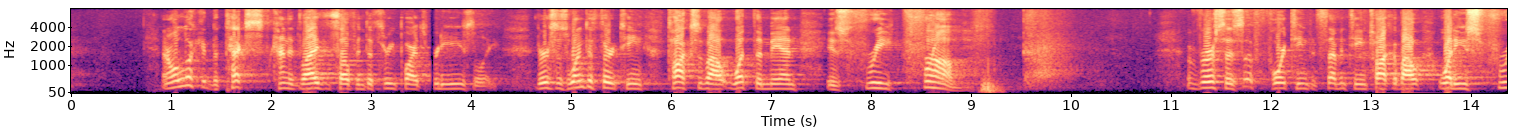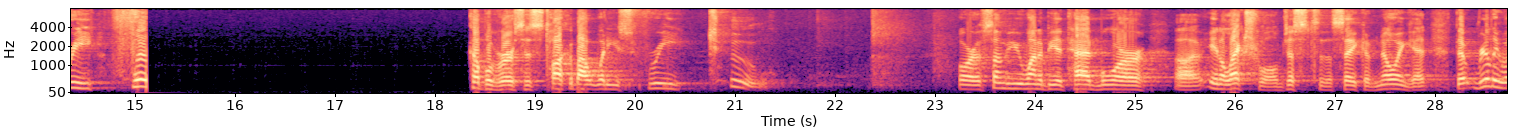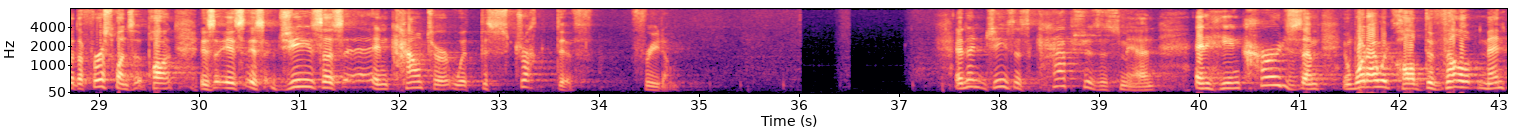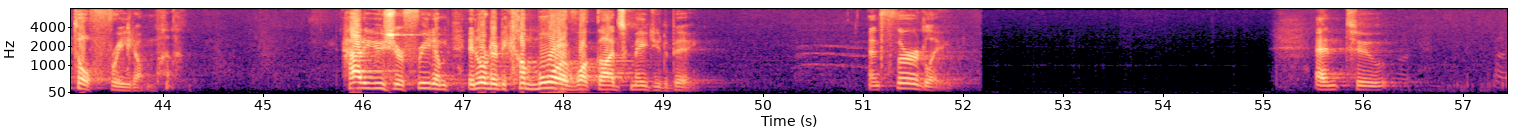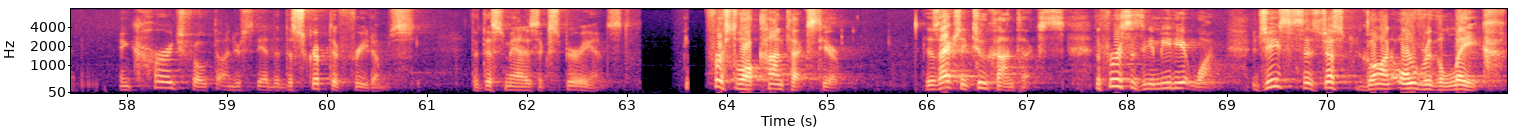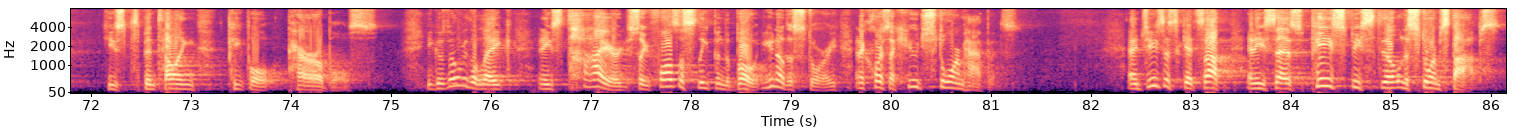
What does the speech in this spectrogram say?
And we'll look at the text kind of divides itself into three parts pretty easily. Verses 1 to 13 talks about what the man is free from verses 14 to 17 talk about what he's free for. A couple verses talk about what he's free to. Or if some of you want to be a tad more uh, intellectual, just to the sake of knowing it, that really what the first one is, is, is Jesus' encounter with destructive freedom. And then Jesus captures this man and he encourages them in what I would call developmental freedom. How to use your freedom in order to become more of what God's made you to be. And thirdly, and to encourage folk to understand the descriptive freedoms that this man has experienced. First of all, context here. There's actually two contexts. The first is the immediate one. Jesus has just gone over the lake. He's been telling people parables. He goes over the lake and he's tired, so he falls asleep in the boat. You know the story. And of course, a huge storm happens. And Jesus gets up and he says, Peace be still, and the storm stops.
